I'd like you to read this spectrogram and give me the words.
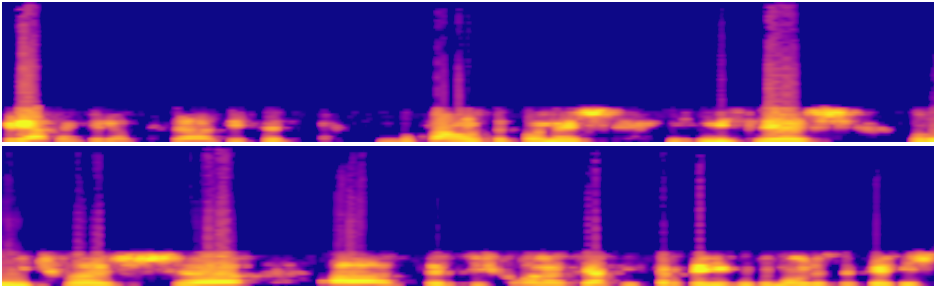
приятен период. А, ти се буквално се пънеш, измисляш, проучваш, а, а, търсиш хора, всякакви стратегии, които можеш да се сетиш,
